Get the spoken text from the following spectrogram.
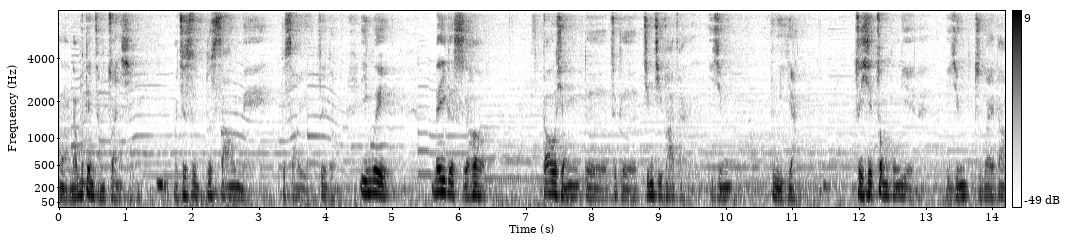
呃南部电厂转型，嗯，就是不烧煤、不少有这种，因为那个时候高雄的这个经济发展已经不一样，这些重工业呢已经阻碍到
